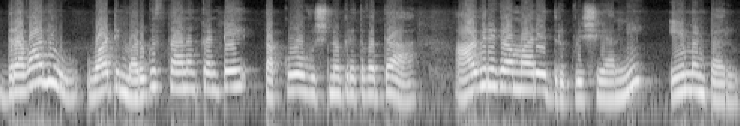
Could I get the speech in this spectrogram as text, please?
ద్రవాలు వాటి మరుగు స్థానం కంటే తక్కువ ఉష్ణోగ్రత వద్ద ఆవిరిగా మారే దృగ్విషయాన్ని ఏమంటారు?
